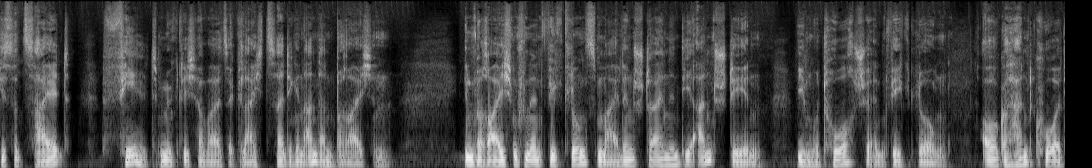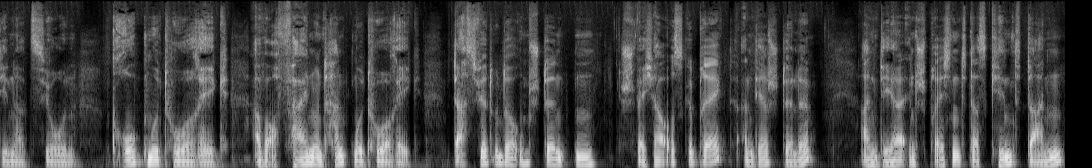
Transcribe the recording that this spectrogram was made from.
diese Zeit fehlt möglicherweise gleichzeitig in anderen Bereichen. In Bereichen von Entwicklungsmeilensteinen, die anstehen, wie motorische Entwicklung, Auge-Hand-Koordination, Grobmotorik, aber auch Fein- und Handmotorik. Das wird unter Umständen schwächer ausgeprägt an der Stelle, an der entsprechend das Kind dann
